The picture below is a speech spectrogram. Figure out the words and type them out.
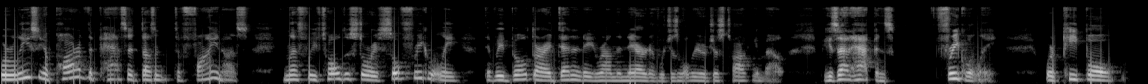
We're releasing a part of the past that doesn't define us unless we've told the story so frequently that we built our identity around the narrative, which is what we were just talking about. Because that happens frequently where people,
